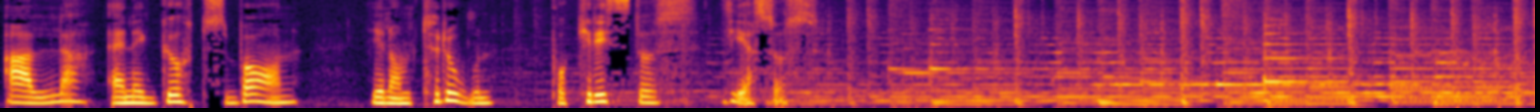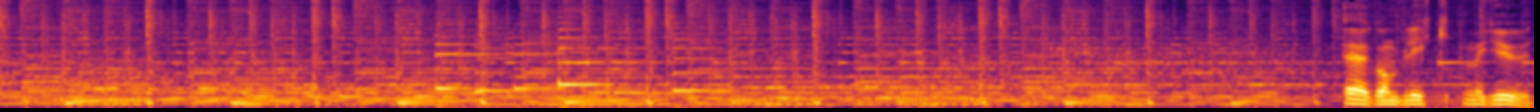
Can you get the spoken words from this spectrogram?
Alla är ni Guds barn genom tron på Kristus Jesus. Ögonblick med Gud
